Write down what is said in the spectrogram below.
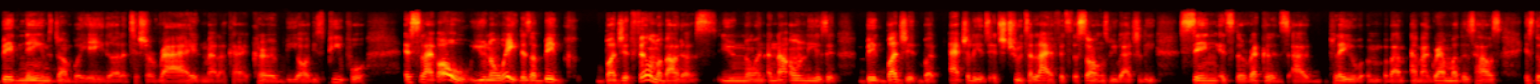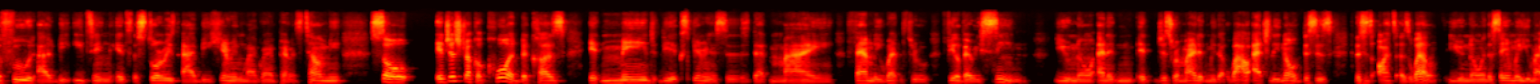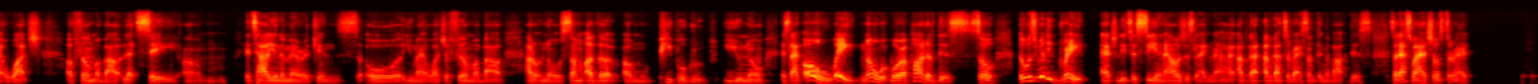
big names, John Boyega, Letitia Wright, Malachi Kirby, all these people. It's like, oh, you know, wait, there's a big budget film about us, you know, and, and not only is it big budget, but actually it's, it's true to life. It's the songs we actually sing, it's the records I'd play um, at my grandmother's house, it's the food I'd be eating, it's the stories I'd be hearing my grandparents tell me. So it just struck a chord because it made the experiences that my family went through feel very seen you know and it it just reminded me that wow actually no this is this is art as well you know in the same way you might watch a film about let's say um Italian Americans, or you might watch a film about, I don't know, some other um, people group, you know, it's like, oh, wait, no, we're a part of this. So it was really great actually to see. And I was just like, nah, I've got, I've got to write something about this. So that's why I chose to write.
